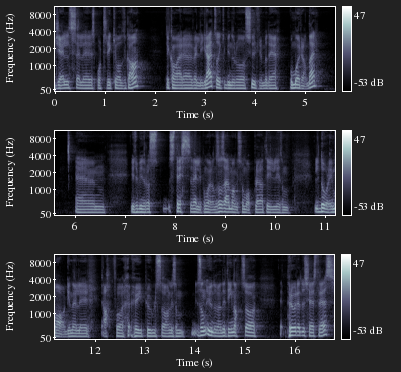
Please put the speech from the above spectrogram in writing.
gels eller sportsdrikke, hva du skal ha. Det kan være veldig greit, så du ikke begynner å surre med det på morgenen der. Um, hvis du begynner å stresse veldig på morgenen, sånn, så er det mange som opplever at de liksom blir dårlig i magen eller ja, får høy puls og liksom, sånn unødvendige ting. Da. Så prøv å redusere stress.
